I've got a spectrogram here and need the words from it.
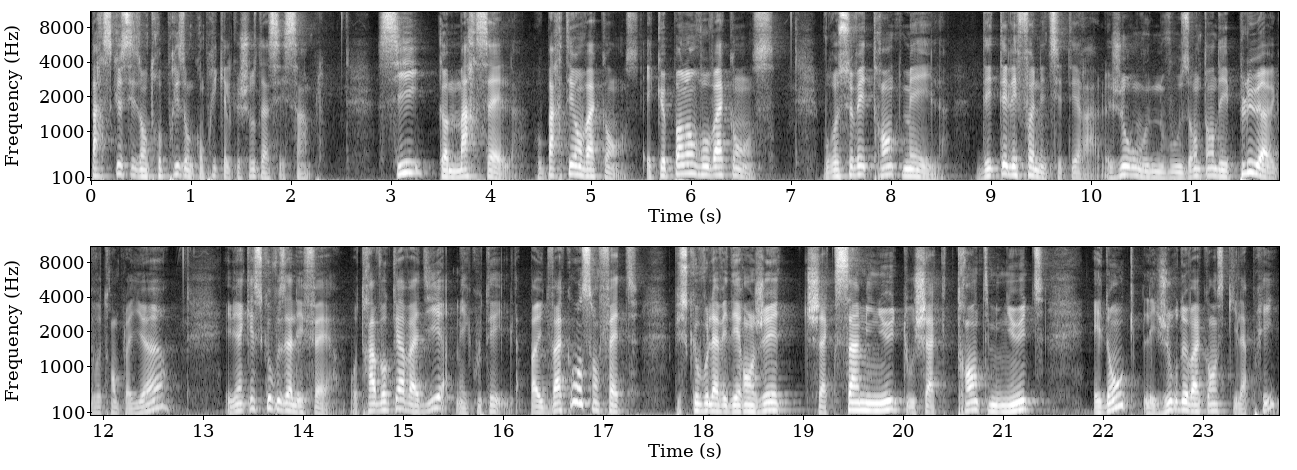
parce que ces entreprises ont compris quelque chose d'assez simple. Si, comme Marcel, vous partez en vacances et que pendant vos vacances, vous recevez 30 mails, des téléphones, etc., le jour où vous ne vous entendez plus avec votre employeur, eh bien, qu'est-ce que vous allez faire? Votre avocat va dire, mais écoutez, il n'a pas eu de vacances en fait, puisque vous l'avez dérangé chaque 5 minutes ou chaque 30 minutes. Et donc, les jours de vacances qu'il a pris,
